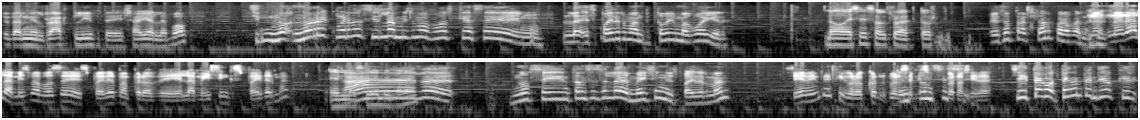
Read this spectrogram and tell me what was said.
De Daniel Radcliffe, de Shia LeBeouf. no, no recuerdo si es la misma voz que hace la Spider-Man de Tobey Maguire. No, ese es otro actor. Es otro actor, pero bueno. ¿No, era la misma voz de Spider-Man, pero de El Amazing Spider-Man? ah, no sé, entonces es la de Amazing Spider-Man. Sí, a mí me figuró con, conocida. Sí, tengo, tengo entendido que,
